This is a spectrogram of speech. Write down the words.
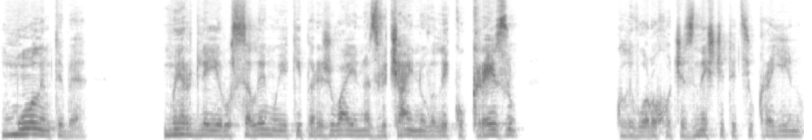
Молимо тебе, мир для Єрусалиму, який переживає надзвичайно велику кризу, коли ворог хоче знищити цю країну.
